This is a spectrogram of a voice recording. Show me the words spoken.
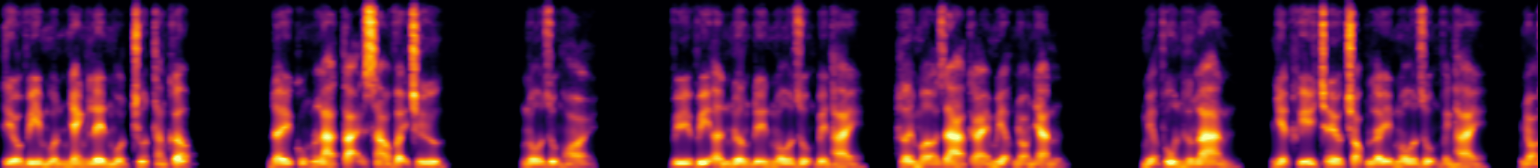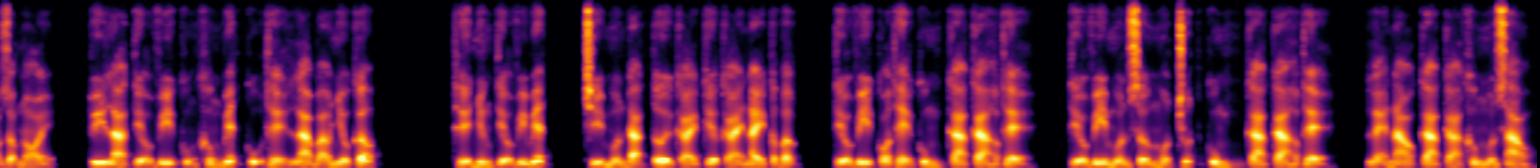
tiểu vi muốn nhanh lên một chút thăng cấp đây cũng là tại sao vậy chứ? Ngô dụng hỏi. Vì vị ẩn nương đến ngô dụng bên hai, hơi mở ra cái miệng nhỏ nhắn. Miệng phun hương lan, nhiệt khí t r e o chọc lấy ngô dụng vành hai, nhỏ giọng nói, tuy là tiểu vi cũng không biết cụ thể là bao nhiêu cấp. Thế nhưng tiểu vi biết, chỉ muốn đạt tới cái kia cái này cấp bậc, tiểu vi có thể cùng ca ca hợp thể, tiểu vi muốn sớm một chút cùng ca ca hợp thể, lẽ nào ca ca không muốn sao?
